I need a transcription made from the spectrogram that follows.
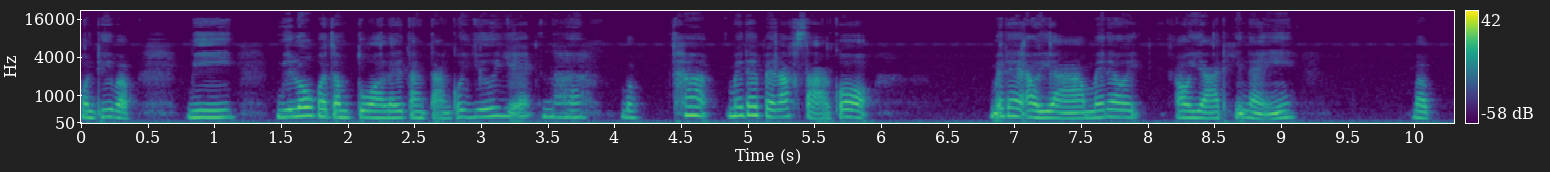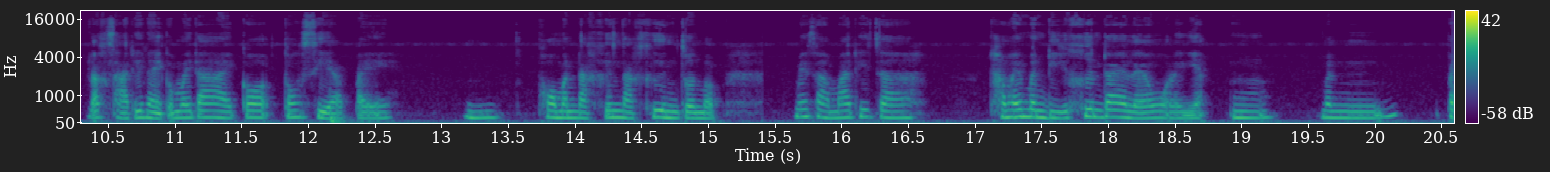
คนที่แบบมีมีโรคประจำตัวอะไรต่างๆ ก็เยอะแยะนะคะแบบถ้าไม่ได้ไปรักษาก็ไม่ได้เอายาไม่ได้เอายาที่ไหน แบบรักษาที่ไหนก็ไม่ได้ก็ต้องเสียไปอพอมันหนักขึ้นหนักขึ้น จนแบบไม่สามารถที่จะทำให้มันดีขึ้นได้แล้วอะไรเงี้ย อืม มันไป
